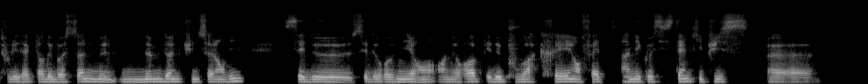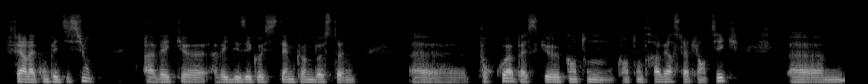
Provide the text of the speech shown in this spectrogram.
tous les acteurs de Boston ne me donnent qu'une seule envie, c'est de, revenir en, Europe et de pouvoir créer en fait un écosystème qui puisse euh, faire la compétition avec, euh, avec des écosystèmes comme Boston. Euh, pourquoi? Parce que quand on, quand on traverse l'Atlantique, on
